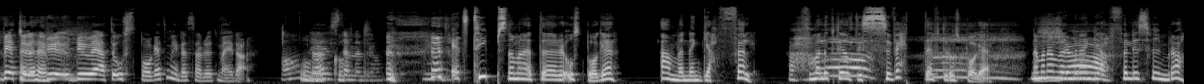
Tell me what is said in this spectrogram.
Vet du, du, du äter ostbågar till middag sa du till mig idag. Ja, det vad stämmer bra. Ett tips när man äter ostbågar. Använd en gaffel. För man luktar alltid svett efter ostbågar. När man använder Ja. en gaffel, det är svinbra.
